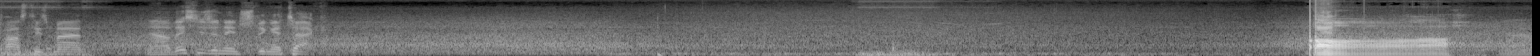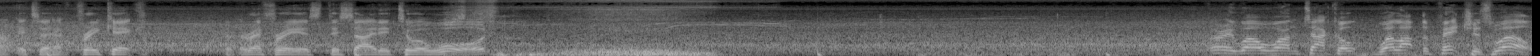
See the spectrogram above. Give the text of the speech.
Past his man. Now this is an interesting attack. Aww. Now it's a free kick that the referee has decided to award. Very well won tackle, well up the pitch as well.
